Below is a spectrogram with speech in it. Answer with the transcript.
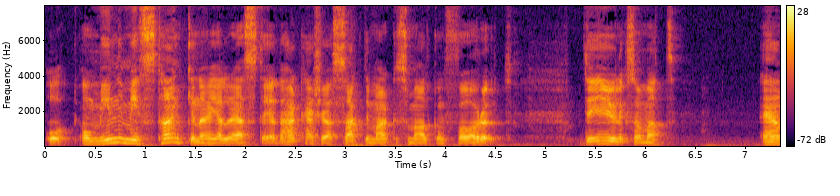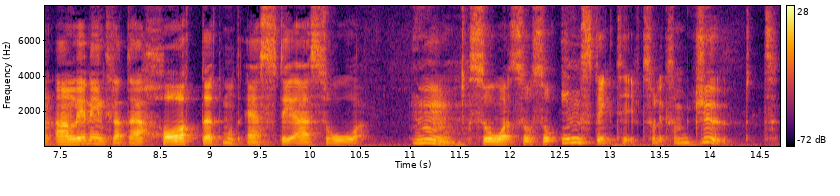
Och, och min misstanke när det gäller SD, det här kanske jag har sagt till Marcus och Malcolm förut. Det är ju liksom att en anledning till att det här hatet mot SD är så mm, så, så, så instinktivt, så liksom djupt.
